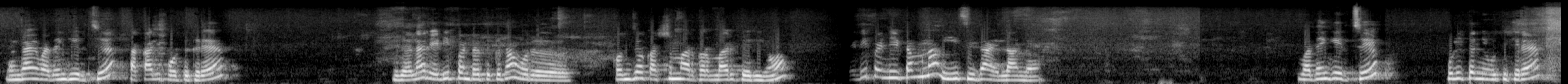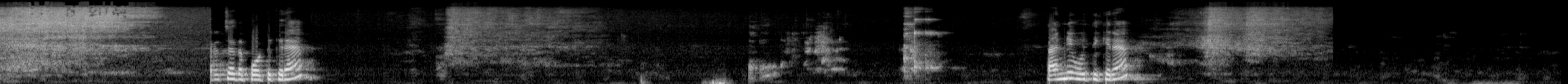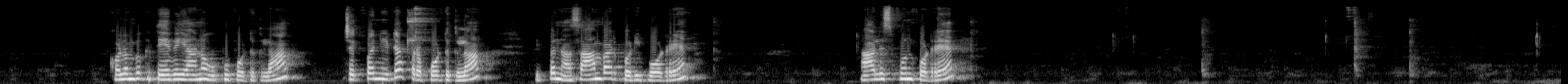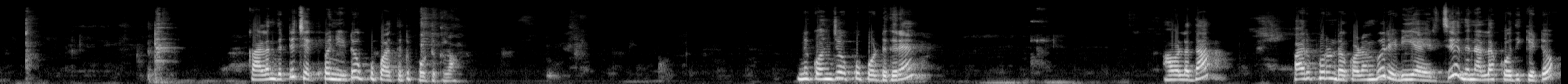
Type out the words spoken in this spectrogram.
வெங்காயம் வதங்கிருச்சு தக்காளி போட்டுக்கிறேன். இதெல்லாம் ரெடி பண்ணுறதுக்கு தான் ஒரு கொஞ்சம் கஷ்டமாக இருக்கிற மாதிரி தெரியும். ரெடி பண்ணிட்டோம்னா ஈஸி தான் எல்லாமே. வதங்கிருச்சு. புளி தண்ணி ஊற்றிக்கிறேன் அரைச்சதை போட்டுக்கிறேன். தண்ணி ஊற்றிக்கிறேன் குழம்புக்கு தேவையான உப்பு போட்டுக்கலாம். செக் பண்ணிவிட்டு அப்புறம் போட்டுக்கலாம். இப்போ நான் சாம்பார் பொடி போடுறேன். நாலு ஸ்பூன் போடுறேன். கலந்துட்டு செக் பண்ணிவிட்டு உப்பு பார்த்துட்டு போட்டுக்கலாம். இன்னும் கொஞ்சம் உப்பு போட்டுக்கிறேன். அவ்வளோதான் பருப்புருண்டை குழம்பு ரெடி ஆயிடுச்சு இது நல்லா கொதிக்கட்டும்.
